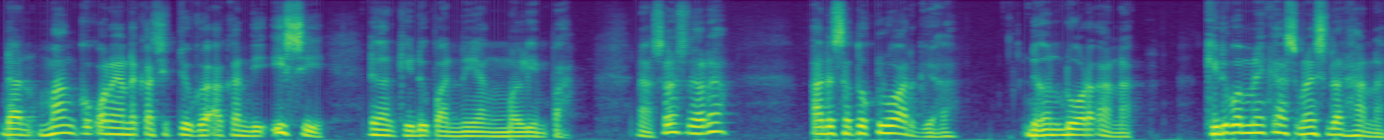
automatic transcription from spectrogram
dan mangkuk orang yang Anda kasih juga akan diisi dengan kehidupan yang melimpah. Nah, saudara-saudara, ada satu keluarga dengan dua orang anak. Kehidupan mereka sebenarnya sederhana,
